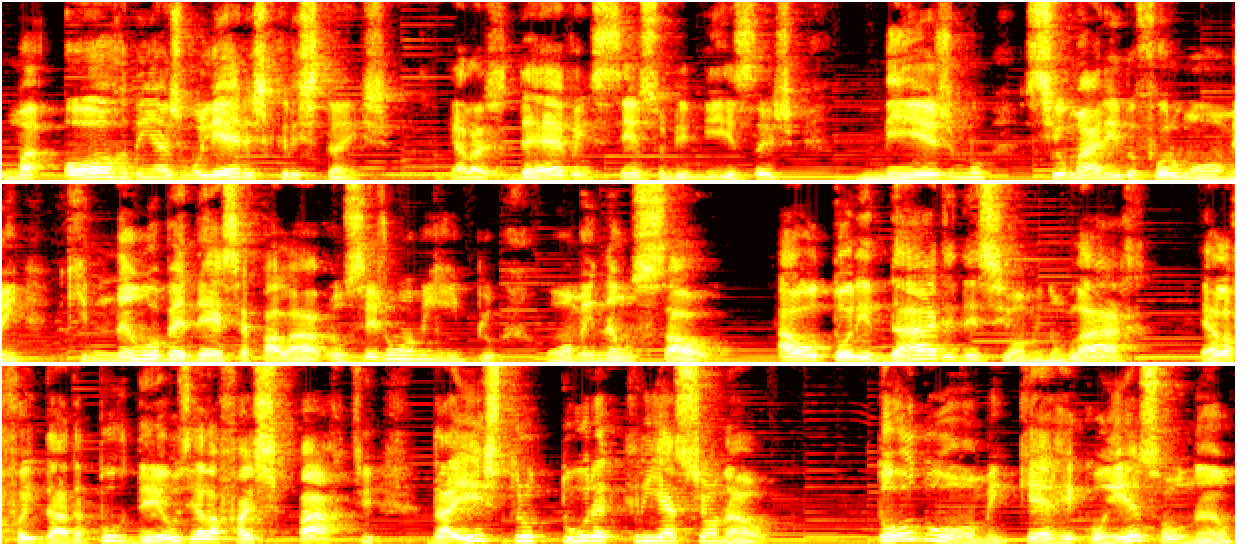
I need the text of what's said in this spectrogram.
uma ordem às mulheres cristãs. Elas devem ser submissas, mesmo se o marido for um homem que não obedece à palavra, ou seja, um homem ímpio, um homem não salvo. A autoridade desse homem no lar, ela foi dada por Deus e ela faz parte da estrutura criacional todo homem, quer reconheça ou não,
